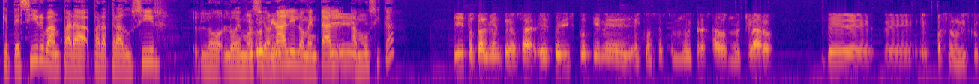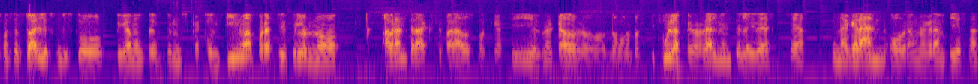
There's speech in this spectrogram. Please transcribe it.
que te sirvan para, para traducir lo, lo emocional y lo mental a música? Sí, totalmente. O sea, este disco tiene el concepto muy trazado, muy claro de, de va a ser un disco conceptual, es un disco, digamos, de, música continua, por así decirlo, no habrán tracks separados porque así el mercado lo, lo, lo estipula, pero realmente la idea es que sea una gran obra, una gran pieza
